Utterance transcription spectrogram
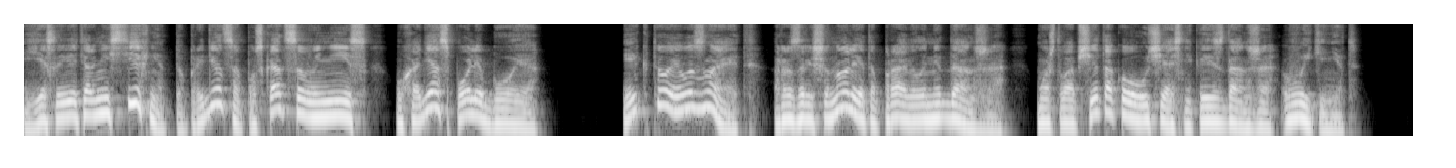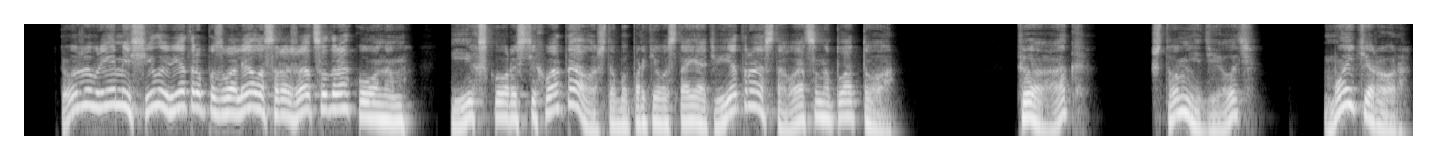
Если ветер не стихнет, то придется опускаться вниз, уходя с поля боя. И кто его знает, разрешено ли это правилами данжа. Может, вообще такого участника из данжа выкинет. В то же время сила ветра позволяла сражаться драконам, и их скорости хватало, чтобы противостоять ветру и оставаться на плато. Так, что мне делать? Мой террор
